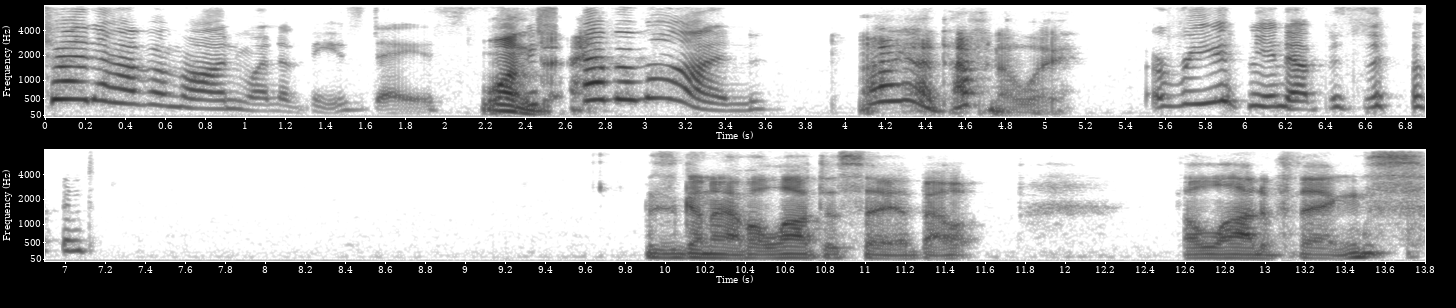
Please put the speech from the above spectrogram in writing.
Try to have him on one of these days One we day. have him on Oh yeah, definitely. a reunion episode He's gonna have a lot to say about a lot of things,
